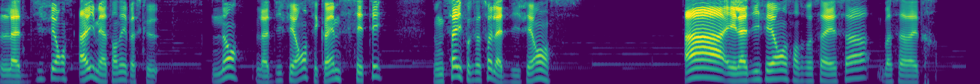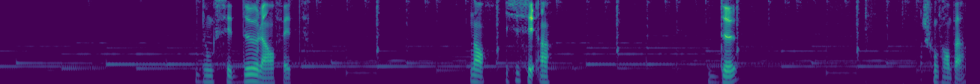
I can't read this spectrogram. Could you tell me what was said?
la différence... Ah oui, mais attendez, parce que... Non, la différence est quand même CT. Donc ça, il faut que ça soit la différence. Ah, et la différence entre ça et ça, bah ça va être... Donc c'est 2 là en fait. Non, ici c'est 1. 2. Je comprends pas.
